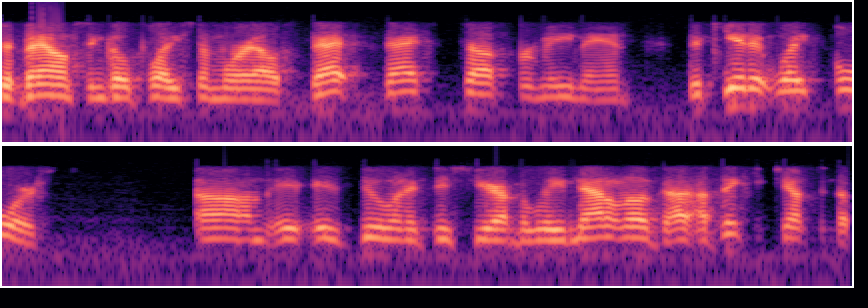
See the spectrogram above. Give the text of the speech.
to bounce and go play somewhere else. That that's tough for me, man. The kid at Wake Forest um, is doing it this year, I believe. Now I don't know if I think he jumped in the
